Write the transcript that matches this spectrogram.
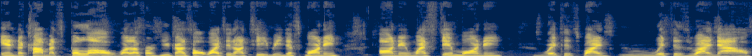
in the comments below whatever you guys are watching on TV this morning on a Wednesday morning, which is right, which is right now.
